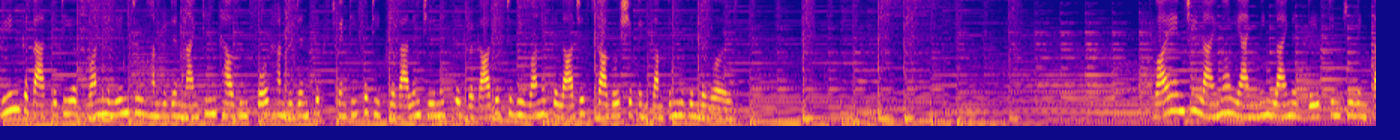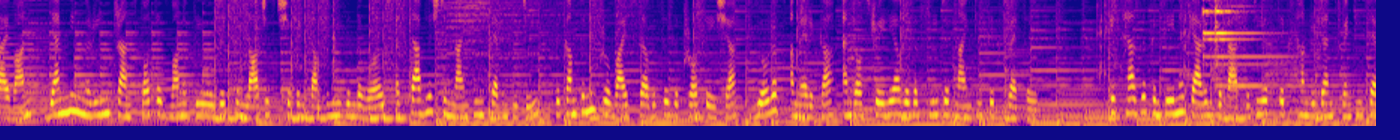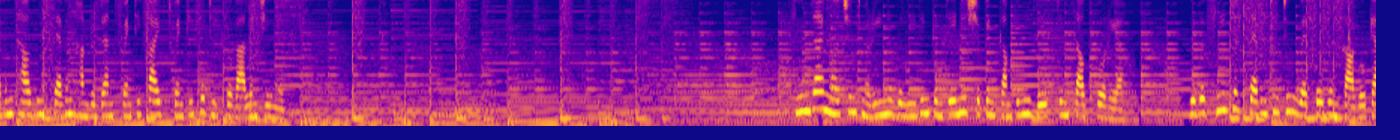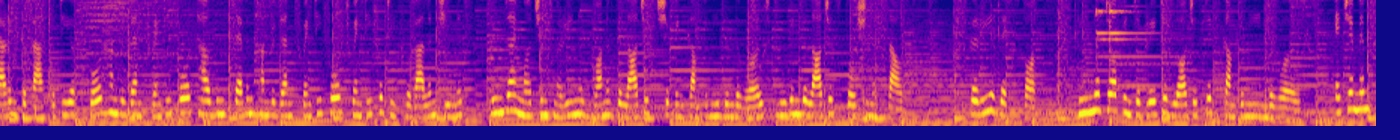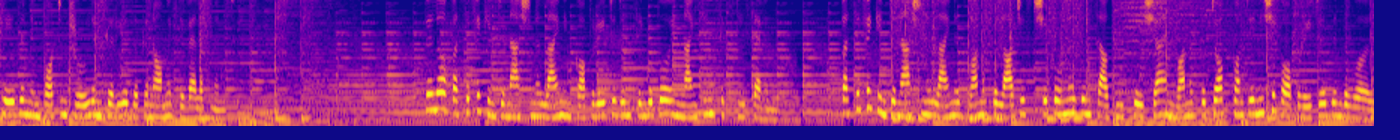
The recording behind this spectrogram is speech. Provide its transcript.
Carrying capacity of 1,219,406 20-foot equivalent units is regarded to be one of the largest cargo shipping companies in the world. YMG Line or Yangming Line is based in Keelung, Taiwan. Yangming Marine Transport is one of the oldest and largest shipping companies in the world. Established in 1972, the company provides services across Asia, Europe, America, and Australia with a fleet of 96 vessels. It has a container carrying capacity of 627,725 20-foot equivalent units. Hyundai Merchant Marine is a leading container shipping company based in South Korea. With a fleet of 72 vessels and cargo carrying capacity of 424,724 20-foot equivalent units, Hyundai Merchant Marine is one of the largest shipping companies in the world, moving the largest portion of South Korea's exports. Being a top integrated logistics company in the world, HMM plays an important role in Korea's economic development. PIL Pacific International Line incorporated in Singapore in 1967. Pacific International Line is one of the largest ship owners in Southeast Asia and one of the top container ship operators in the world.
